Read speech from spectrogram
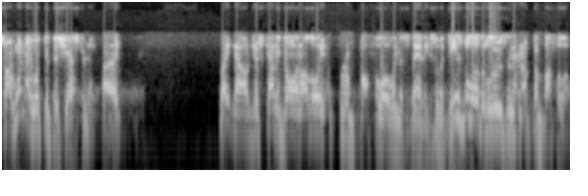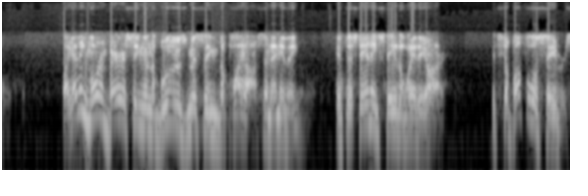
so I went and I looked at this yesterday. All right right now just kind of going all the way up through Buffalo in the standings. So the teams below the Blues and then up to Buffalo. Like I think more embarrassing than the Blues missing the playoffs than anything, if the standings stay the way they are, it's the Buffalo Sabres,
